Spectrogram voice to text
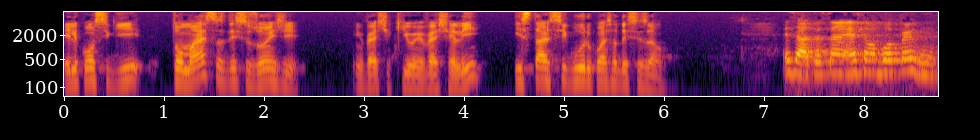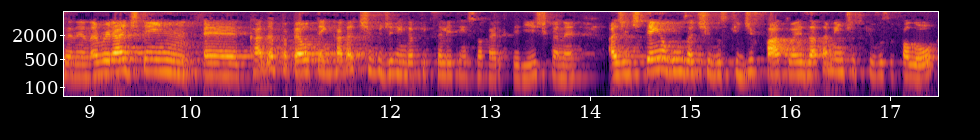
ele conseguir tomar essas decisões de investe aqui ou investe ali e estar seguro com essa decisão? Exato, essa, essa, é uma boa pergunta, né? Na verdade, tem é, cada papel tem, cada ativo de renda fixa ali tem sua característica, né? A gente tem alguns ativos que de fato é exatamente isso que você falou,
